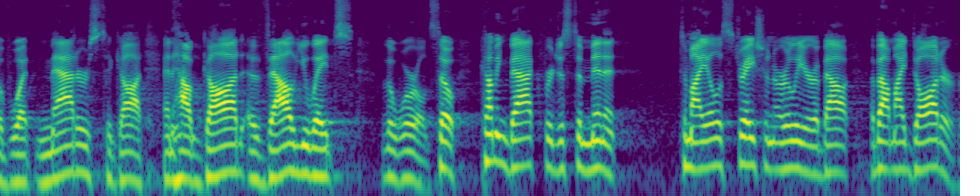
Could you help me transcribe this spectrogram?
of what matters to God and how God evaluates the world. So, coming back for just a minute to my illustration earlier about, about my daughter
